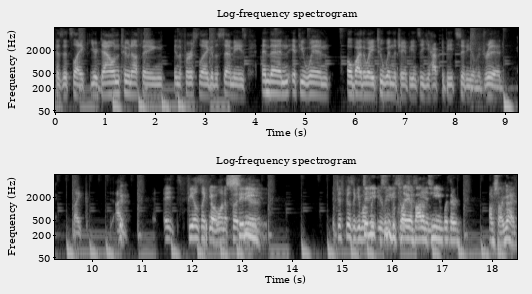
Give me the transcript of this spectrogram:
because it's like you're down two nothing in the first leg of the semis, and then if you win, oh by the way, to win the Champions League you have to beat City or Madrid. Like, I it feels like you No, want to put City- your- It just feels like you want to put your City could play a resources bottom in- team with their. I'm sorry. Go ahead.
